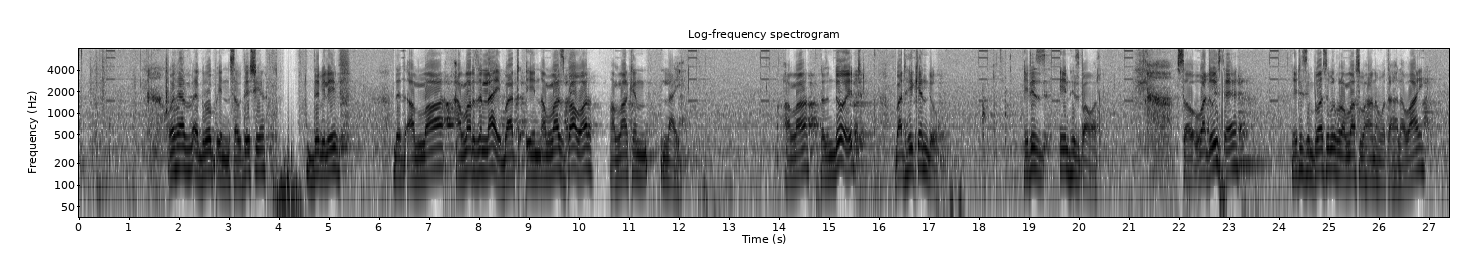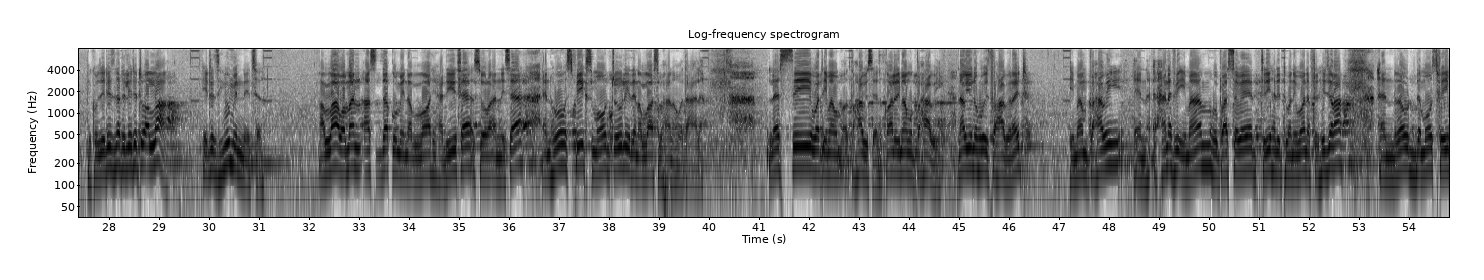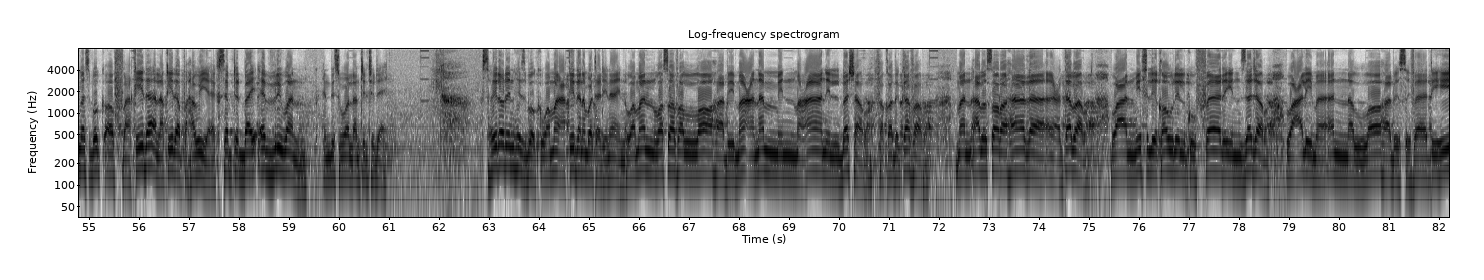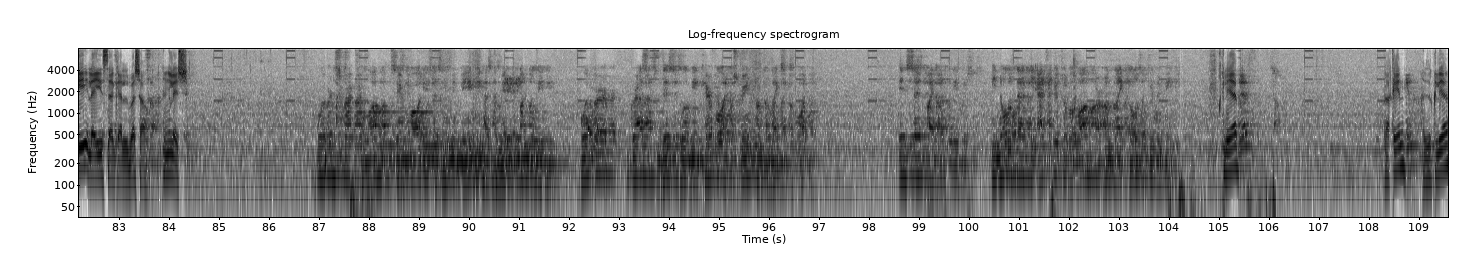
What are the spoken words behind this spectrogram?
We have a group in South Asia. They believe that Allah Allah doesn't lie, but in Allah's power, Allah can lie. Allah doesn't do it, but He can do. It is in His power. So, what do we say? It is impossible for Allah subhanahu wa ta'ala. Why? Because it is not related to Allah, it is human nature. Allah waman asdaqu min Allah haditha surah an-nisa and who speaks more truly than Allah subhanahu wa ta'ala Let's see what Imam Tahawi said. Qala Imam Tahawi. Now you know who is Tahawi, right? Imam Tahawi and Hanafi Imam who passed away 321 after Hijrah and wrote the most famous book of Aqidah, Al-Aqidah Tahawiyya, accepted by everyone in this world until today. So he wrote in his book, وما عقيدة number 39 ومن وصف الله بمعنى من معاني البشر فقد كفر من أبصر هذا اعتبر وعن مثل قول الكفار انزجر وعلم أن الله بصفاته ليس كالبشر English Whoever describes Allah with the same qualities as human beings has committed unbelief. Whoever grasps this will be careful and restrained from the likes of what is said by the unbelievers. He knows that the attributes of Allah are unlike those of human beings. Clear? Taqin, is it clear?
